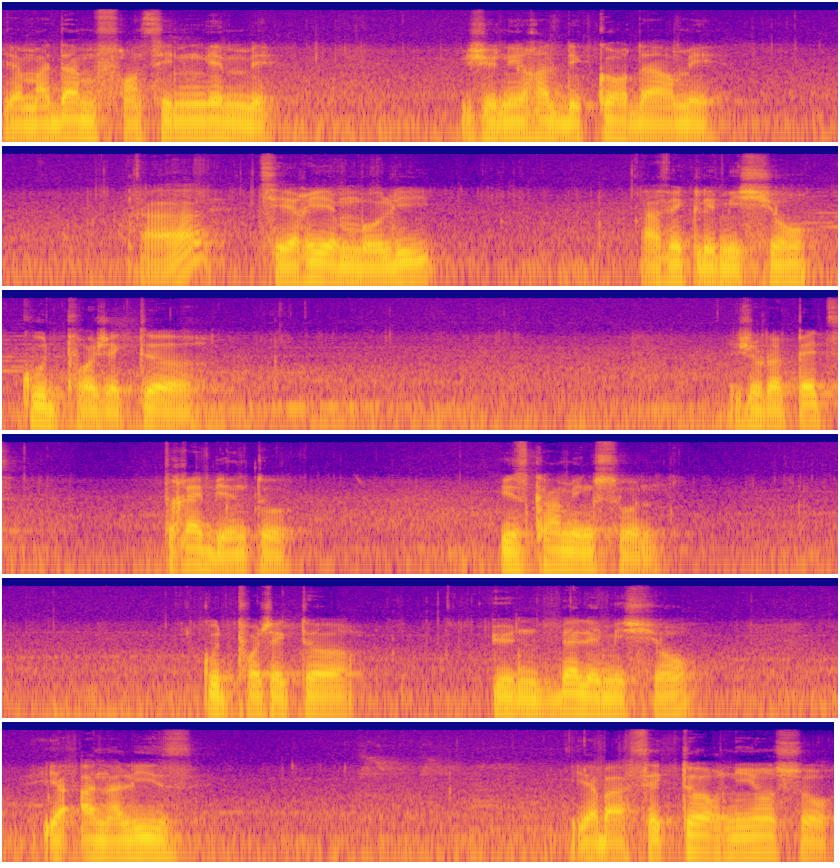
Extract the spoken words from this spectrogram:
Il y a madame francine ngembe général des corps d'armée. Ah, thierry emboli avec l'émission coup de projecteur. Je répète très bientôt. Is coming soon. Coup de projecteur une belle émission. Il y a analyse. Il y a ba secteur nyonso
